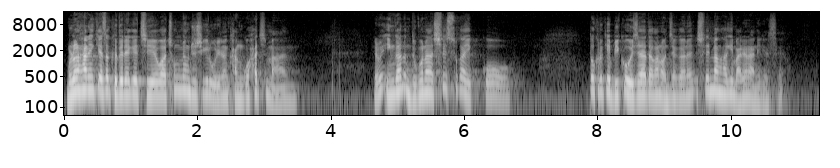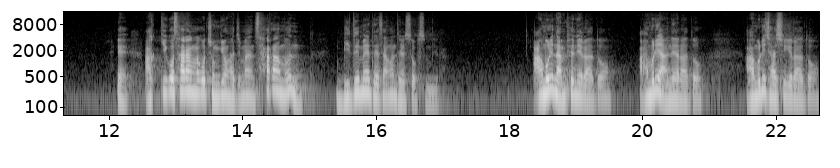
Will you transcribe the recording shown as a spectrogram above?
물론 하나님께서 그들에게 지혜와 총명 주시기를 우리는 간구하지만 여러분 인간은 누구나 실수가 있고 또 그렇게 믿고 의지하다가는 언젠가는 실망하기 마련 아니겠어요? 예, 아끼고 사랑하고 존경하지만 사람은 믿음의 대상은 될 수 없습니다. 아무리 남편이라도 아무리 아내라도 아무리 자식이라도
